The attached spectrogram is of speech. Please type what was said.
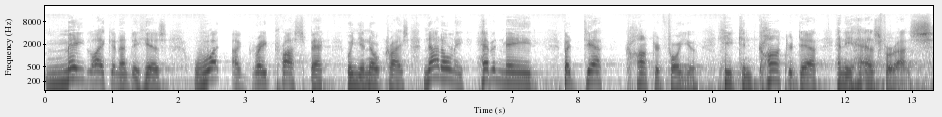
made like it unto His. What a great prospect when you know Christ. Not only heaven made, but death conquered for you. He can conquer death, and He has for us.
